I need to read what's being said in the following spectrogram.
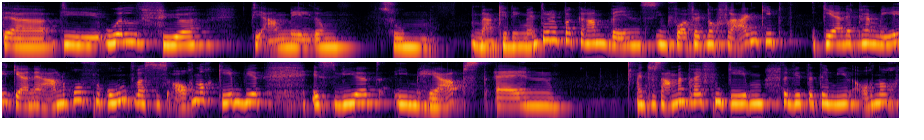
der, die URL für die Anmeldung zum Marketing-Mentoring-Programm. Wenn es im Vorfeld noch Fragen gibt, gerne per Mail, gerne anrufen. Und was es auch noch geben wird, es wird im Herbst ein ein Zusammentreffen geben. Da wird der Termin auch noch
